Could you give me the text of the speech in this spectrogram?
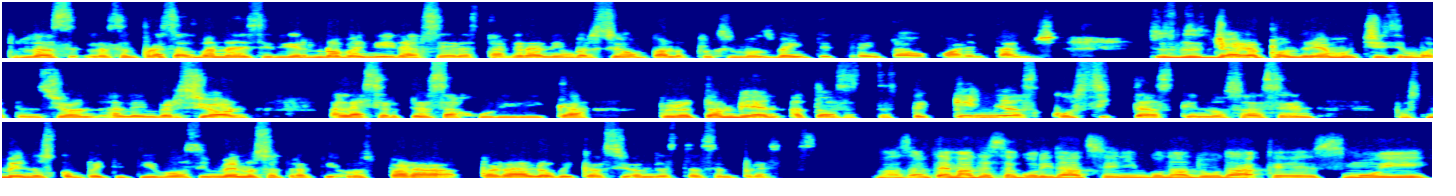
pues las, las empresas van a decidir no venir a hacer esta gran inversión para los próximos 20, 30 o 40 años. Entonces yo le pondría muchísimo atención a la inversión, a la certeza jurídica, pero también a todas estas pequeñas cositas que nos hacen pues menos competitivos y menos atractivos para, para la ubicación de estas empresas. Más el tema de seguridad, sin ninguna duda, que es muy,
